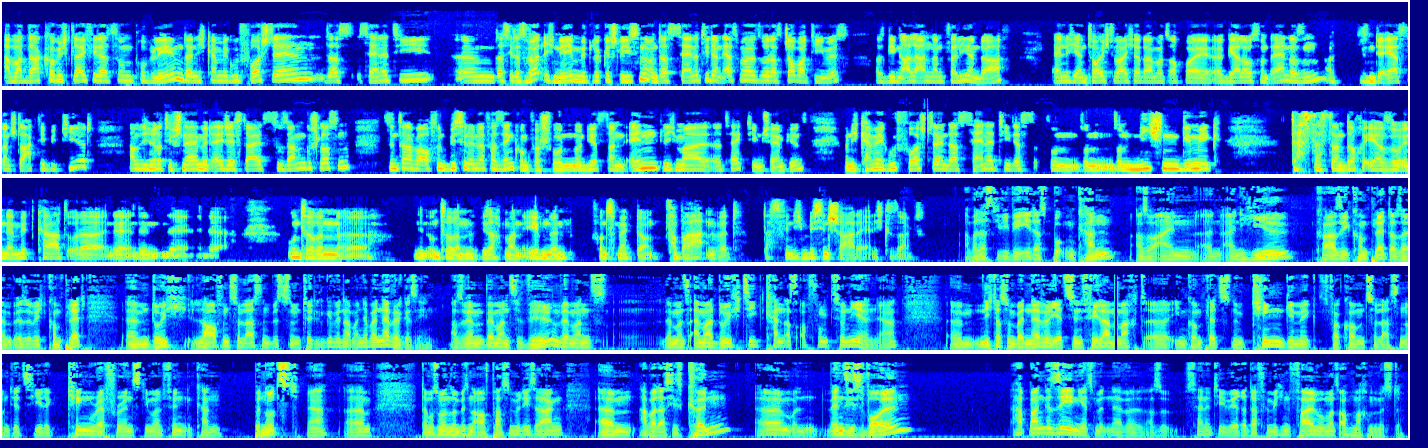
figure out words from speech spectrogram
Aber da komme ich gleich wieder zum Problem, denn ich kann mir gut vorstellen, dass Sanity, ähm, dass sie das wörtlich nehmen mit Lücke schließen und dass Sanity dann erstmal so das Jobber-Team ist, also gegen alle anderen verlieren darf. Ähnlich enttäuscht war ich ja damals auch bei äh, Gallows und Anderson. Die sind ja erst dann stark debütiert, haben sich relativ schnell mit AJ Styles zusammengeschlossen, sind dann aber auch so ein bisschen in der Versenkung verschwunden und jetzt dann endlich mal äh, Tag Team Champions. Und ich kann mir gut vorstellen, dass Sanity, das so ein, so ein, so ein Nischen-Gimmick, dass das dann doch eher so in der Midcard oder in der, in, den, in der unteren, äh, in den unteren, wie sagt man, Ebenen von SmackDown verbraten wird. Das finde ich ein bisschen schade, ehrlich gesagt. Aber dass die WWE das bucken kann, also ein, ein, ein Heel quasi komplett, also ein Bösewicht komplett ähm, durchlaufen zu lassen bis zum Titelgewinn, hat man ja bei Neville gesehen. Also wenn, wenn man es will und wenn man es wenn man es einmal durchzieht, kann das auch funktionieren, ja. Ähm, nicht, dass man bei Neville jetzt den Fehler macht, äh, ihn komplett zu einem King-Gimmick verkommen zu lassen und jetzt jede King-Reference, die man finden kann, benutzt, ja. Ähm, da muss man so ein bisschen aufpassen, würde ich sagen. Ähm, aber dass sie es können ähm, und wenn sie es wollen, hat man gesehen jetzt mit Neville. Also Sanity wäre da für mich ein Fall, wo man es auch machen müsste.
